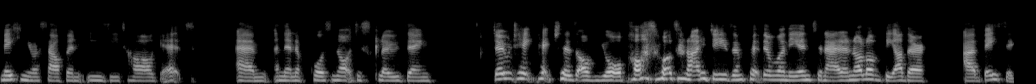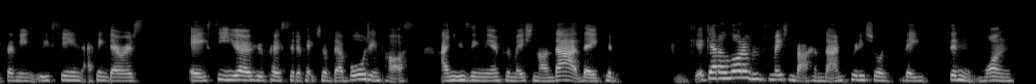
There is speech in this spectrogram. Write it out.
making yourself an easy target um, and then of course not disclosing don't take pictures of your passwords and ids and put them on the internet and all of the other uh, basics i mean we've seen i think there is a ceo who posted a picture of their boarding pass and using the information on that they could get a lot of information about him that i'm pretty sure they didn't want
